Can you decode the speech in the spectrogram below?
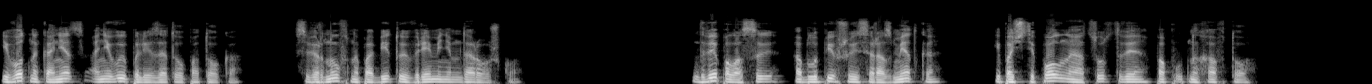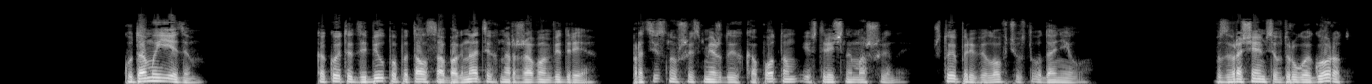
И вот, наконец, они выпали из этого потока, свернув на побитую временем дорожку. Две полосы, облупившаяся разметка и почти полное отсутствие попутных авто. «Куда мы едем?» Какой-то дебил попытался обогнать их на ржавом ведре, протиснувшись между их капотом и встречной машиной что и привело в чувство Данилу. Возвращаемся в другой город?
